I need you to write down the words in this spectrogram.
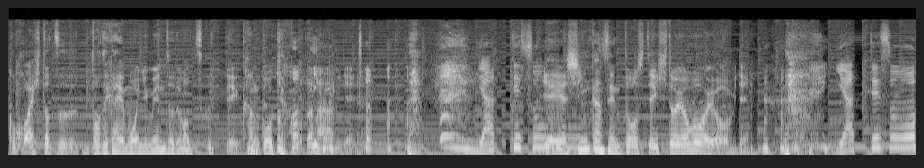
ここは一つどでかいモニュメントでも作って観光客をだなみたいなやってそう。いやいや新幹線通して人呼ぼうよみたいな。やってそう。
